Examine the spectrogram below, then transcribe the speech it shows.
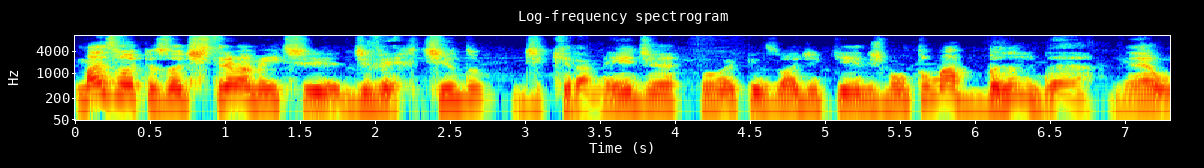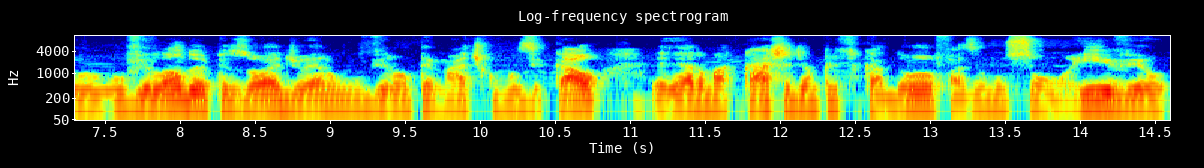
mais um episódio extremamente divertido de Kira Major. Foi um episódio em que eles montam uma banda, né? O, o, vilão do episódio era um vilão temático musical. Ele era uma caixa de amplificador fazendo um som horrível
